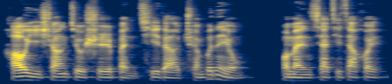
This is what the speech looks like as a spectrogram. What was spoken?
好，以上就是本期的全部内容，我们下期再会。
